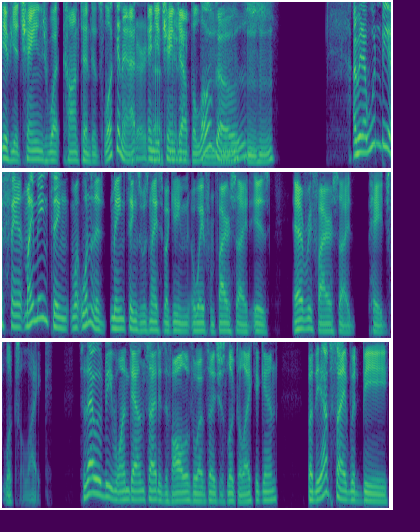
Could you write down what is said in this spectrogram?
if you change what content it's looking at Very and you change out the logos, Mhm, mhm. I mean, I wouldn't be a fan. My main thing, one of the main things that was nice about getting away from Fireside is every Fireside page looks alike. So that would be one downside is if all of the websites just looked alike again. But the upside would be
